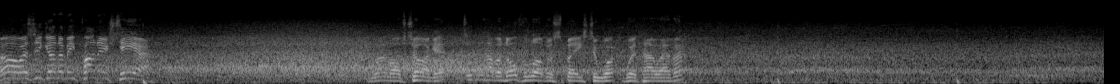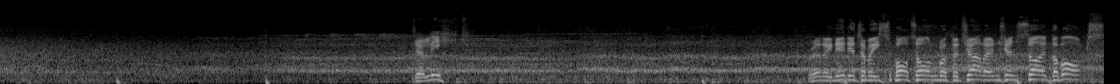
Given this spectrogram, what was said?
Oh, is he going to be punished here? Well off target. Didn't have an awful lot of space to work with, however. De Ligt. Really needed to be spot on with the challenge inside the box.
